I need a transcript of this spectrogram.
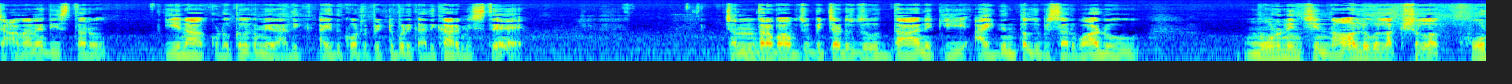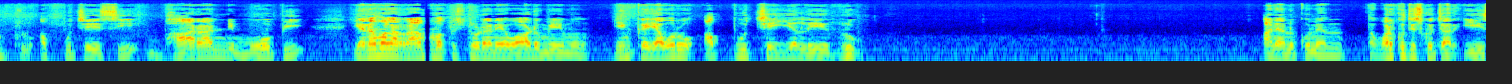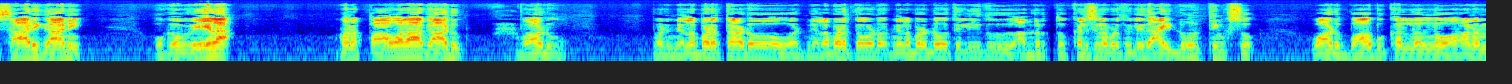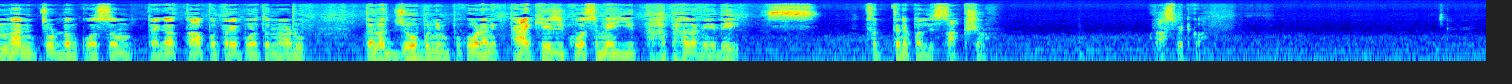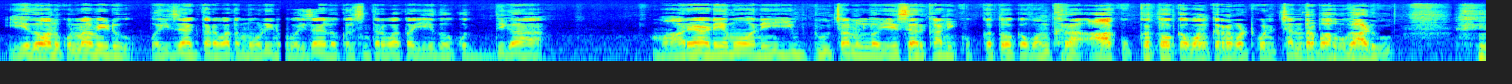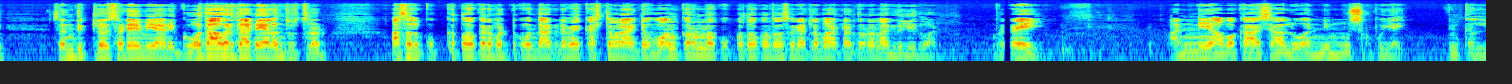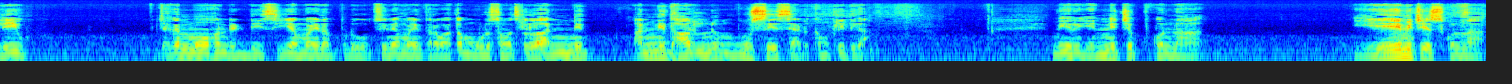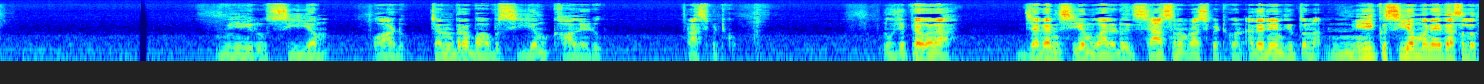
చాలానే తీస్తారు. ఈ నా కొడుకులకు మీరు అధి ఐదు కోట్ల పెట్టుబడికి అధికారం ఇస్తే చంద్రబాబు చూపించాడు చూ, దానికి ఐదింతలు చూపిస్తారు. వాడు మూడు నుంచి నాలుగు లక్షల కోట్లు అప్పు చేసి భారాన్ని మోపి యనమల రామకృష్ణుడు అనేవాడు మేము. ఇంకా ఎవరు అప్పు చెయ్యలేరు అని అనుకునేంత వరకు తీసుకొచ్చారు. ఈసారి గాని ఒకవేళ మన పావలాగాడు వాడు వాడు నిలబడతాడో వాడు నిలబడతాడో నిలబడడో తెలియదు అందరితో కలిసి నిలబడతో తెలియదు ఐ డోంట్ థింక్ సో వాడు బాబు కళ్ళల్లో ఆనందాన్ని చూడడం కోసం తెగ తాపత్రయపడుతున్నాడు. తన జోబు నింపుకోవడానికి ప్యాకేజీ కోసమే ఈ తహతహలు అనేది సత్తెనపల్లి సాక్ష్యం. రాసిపెట్టుకో. ఏదో అనుకున్నా వీడు వైజాగ్ తర్వాత మోడీని వైజాగ్లో కలిసిన తర్వాత ఏదో కొద్దిగా మారాడేమో అని యూట్యూబ్ ఛానల్లో వేశారు కానీ కుక్కతోక వంకర ఆ కుక్కతోక వంకరను పట్టుకొని చంద్రబాబు గాడు సందిట్లో సడేమి అని గోదావరి దాటేయాలని చూస్తున్నాడు. అసలు కుక్క తోకను పట్టుకొని దాటడమే కష్టమరా అంటే వంకరున్న కుక్క తోకను తోసుకుని ఎట్లా మాట్లాడుతాడో నాకు తెలియదు వాడు. రే అన్ని అవకాశాలు అన్ని మూసుకుపోయాయి. ఇంకా లేవు. జగన్మోహన్ రెడ్డి సీఎం అయినప్పుడు సీఎం అయిన తర్వాత మూడు సంవత్సరాల్లో అన్ని అన్ని దారులను మూసేశాడు కంప్లీట్గా. మీరు ఎన్ని చెప్పుకున్నా ఏమి చేసుకున్నా మీరు సీఎం వాడు. చంద్రబాబు సీఎం కాలేడు. రాసిపెట్టుకో నువ్వు చెప్పావు కదా జగన్ సీఎం కాలేడు ఇది శాసనం రాసి పెట్టుకోని అదే నేను చెప్తున్నా. నీకు సీఎం అనేది అసలు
